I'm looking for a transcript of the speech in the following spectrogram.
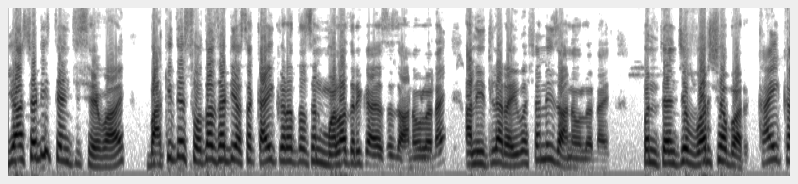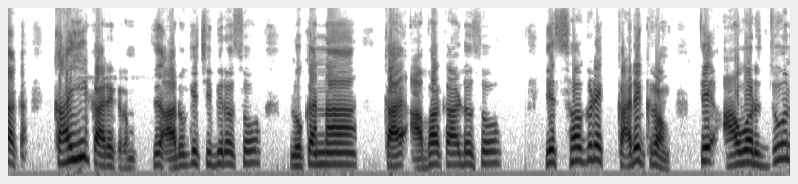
यासाठी त्यांची सेवा आहे. बाकी ते स्वतःसाठी असं काही करत असेल मला तरी काय असं जाणवलं नाही आणि इथल्या रहिवाशांनी जाणवलं नाही. पण त्यांचे वर्षभर काही का का- काही कार्यक्रम ते आरोग्य शिबिर असो लोकांना काय आभा कार्ड असो हे सगळे कार्यक्रम ते आवर्जून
